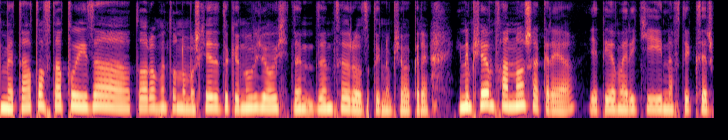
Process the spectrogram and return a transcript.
μετά από αυτά που είδα τώρα με το νομοσχέδιο το καινούριο, όχι, δεν, δεν θεωρώ ότι είναι πιο ακραία. Είναι πιο εμφανώς ακραία, γιατί η Αμερική είναι αυτή, ξέρεις,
